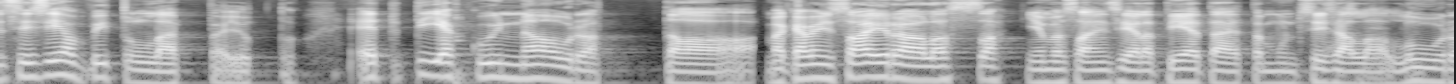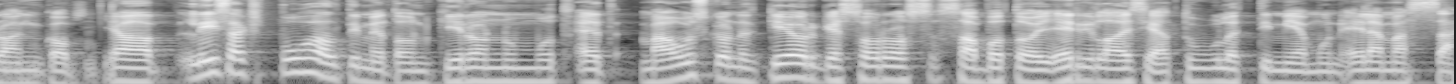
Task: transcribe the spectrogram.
siis ihan vitun läppä juttu. Ette tiedä kuin naurat haittaa. Mä kävin sairaalassa ja mä sain siellä tietää, että mun sisällä on luuranko. Ja lisäksi puhaltimet on kironnut mut, et mä uskon, että George Soros sabotoi erilaisia tuulettimia mun elämässä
